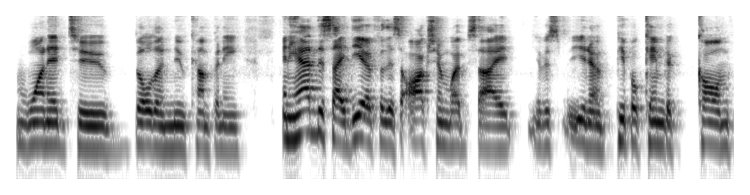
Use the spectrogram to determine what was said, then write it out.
wanted to build a new company. And he had this idea for this auction website. It was, you know, people came to call them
